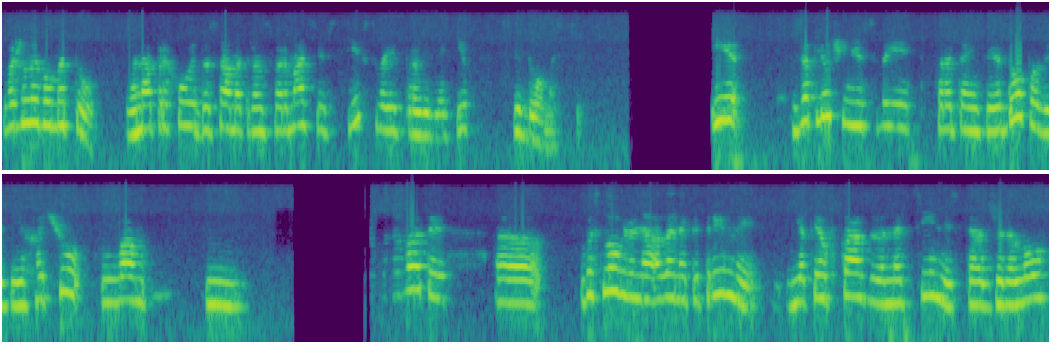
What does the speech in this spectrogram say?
важливу мету. Вона приходить до самотрансформації всіх своїх провідників свідомості. І в заключенні своєї коротенької доповіді я хочу вам пропонувати е, висловлення Олени Петрівни, яке вказує на цінність та джерело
